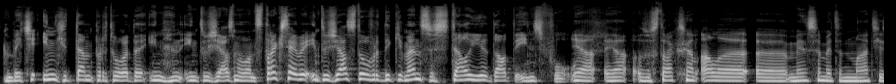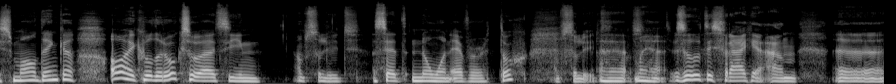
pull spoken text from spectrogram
een beetje ingetemperd worden in hun enthousiasme. Want straks zijn we enthousiast over dikke mensen. Stel je dat eens voor. Ja, ja dus straks gaan alle uh, mensen met een maatje small denken... Oh, ik wil er ook zo uitzien. Absoluut. Said no one ever, toch? Absoluut. Uh, absoluut. Maar ja. We zullen het eens vragen aan uh,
